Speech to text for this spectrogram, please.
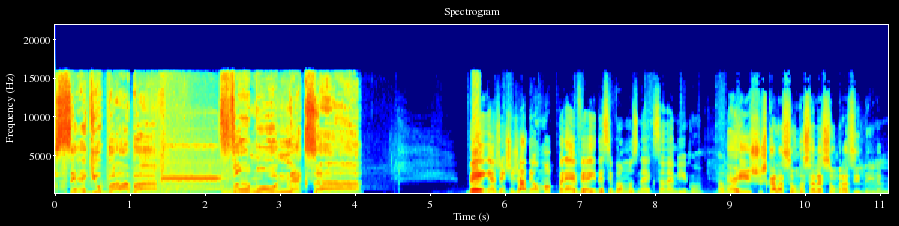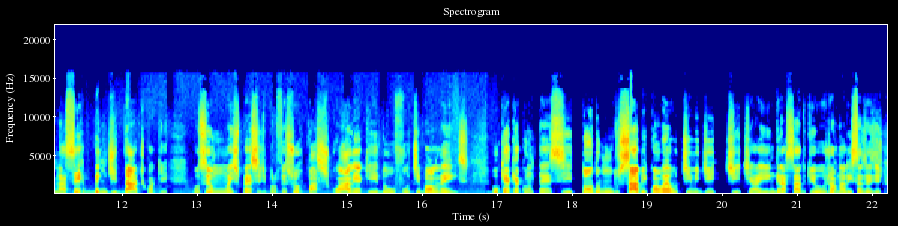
Segue o Baba. Vamos Nexa. Bem, a gente já deu uma prévia aí desse Vamos Nexa, né, amigo? Vamos... É isso, escalação da seleção brasileira. Para ser bem didático aqui, você é uma espécie de professor Pasquale aqui do futebolês. O que é que acontece? Todo mundo sabe qual é o time de Tite. Aí é engraçado que o jornalista às vezes diz,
